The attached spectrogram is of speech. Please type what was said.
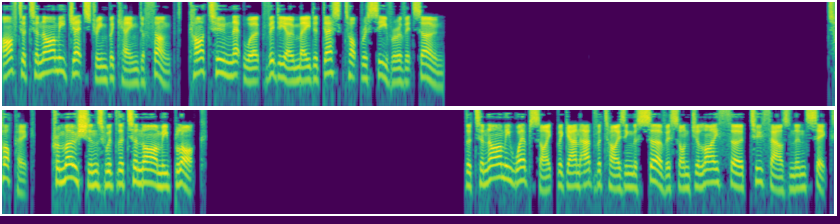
After Toonami Jetstream became defunct, Cartoon Network Video made a desktop receiver of its own. Promotions with the Toonami block The Toonami website began advertising the service on July 3, 2006.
